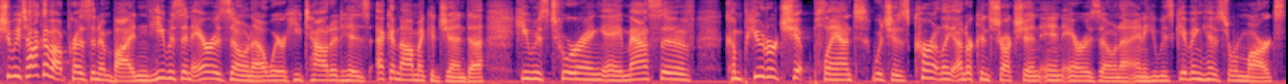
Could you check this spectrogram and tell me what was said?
Should we talk about President Biden? He was in Arizona where he touted his economic agenda. He was touring a massive computer chip plant, which is currently under construction in Arizona, and he was giving his remarks.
